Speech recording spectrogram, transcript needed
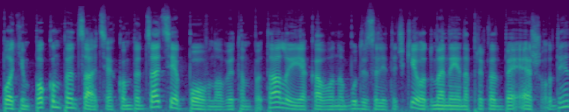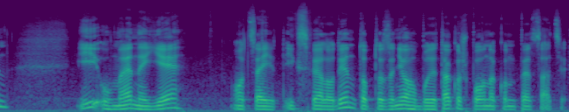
Потім по компенсаціях. Компенсація повна. Ви там питали, яка вона буде за літачки. От у мене є, наприклад, BH1, і у мене є оцей XFL1, тобто за нього буде також повна компенсація.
